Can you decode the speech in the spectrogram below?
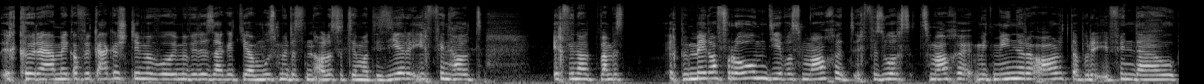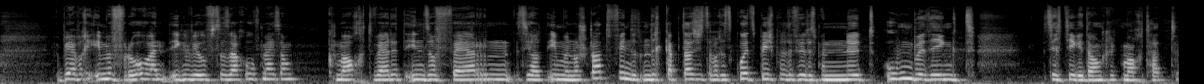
ich höre auch mega viele Gegenstimmen, die immer wieder sagen, ja, muss man das denn alles so thematisieren? Ich finde halt, ich finde halt, wenn man ich bin mega froh um die, die es machen. Ich versuche es zu machen mit meiner Art, aber ich finde auch, ich bin einfach immer froh, wenn irgendwie auf so Sachen aufmerksam gemacht werden, insofern sie halt immer noch stattfindet. Und ich glaube, das ist einfach ein gutes Beispiel dafür, dass man nicht unbedingt sich die Gedanken gemacht hat.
